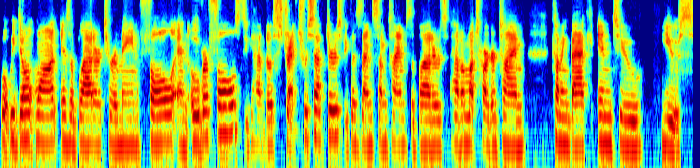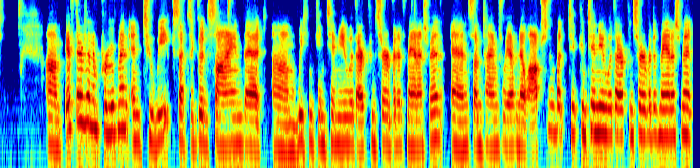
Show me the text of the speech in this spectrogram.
What we don't want is a bladder to remain full and overfull, so you have those stretch receptors because then sometimes the bladders have a much harder time coming back into use. Um, if there's an improvement in two weeks, that's a good sign that um, we can continue with our conservative management. And sometimes we have no option but to continue with our conservative management,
